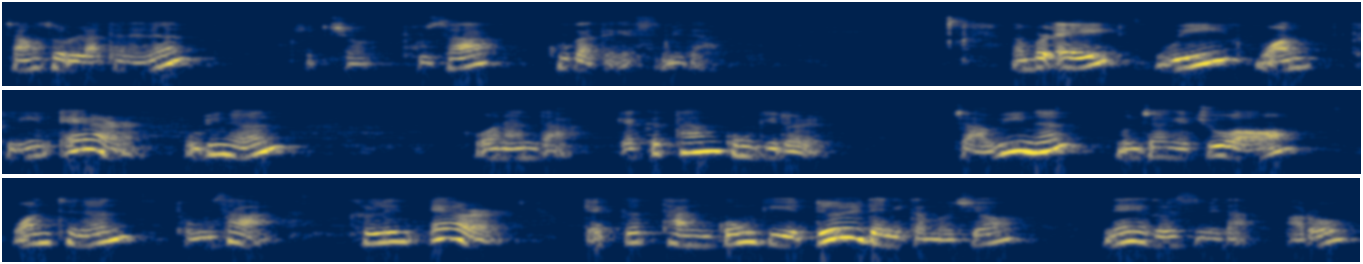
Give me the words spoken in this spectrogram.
장소를 나타내는 그렇죠. 부사구가 되겠습니다. Number eight, we want clean air. 우리는 원한다. 깨끗한 공기를. 자, we는 문장의 주어, want는 동사, clean air, 깨끗한 공기를 되니까 뭐죠? 네, 그렇습니다. 바로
